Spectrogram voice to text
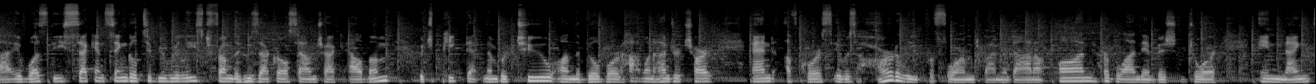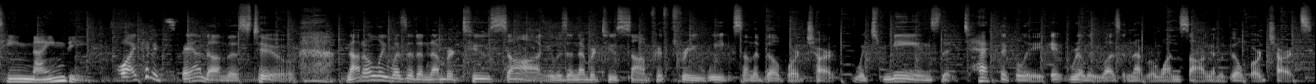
Uh, it was the second single to be released from the Who's That Girl soundtrack album, which peaked at number two on the Billboard Hot 100 chart. And of course, it was heartily performed by Madonna on her Blonde Ambition tour in 1990. Well, I can expand on this too. Not only was it a number two song, it was a number two song for three weeks on the Billboard chart, which means that technically it really was a number one song on the Billboard charts.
